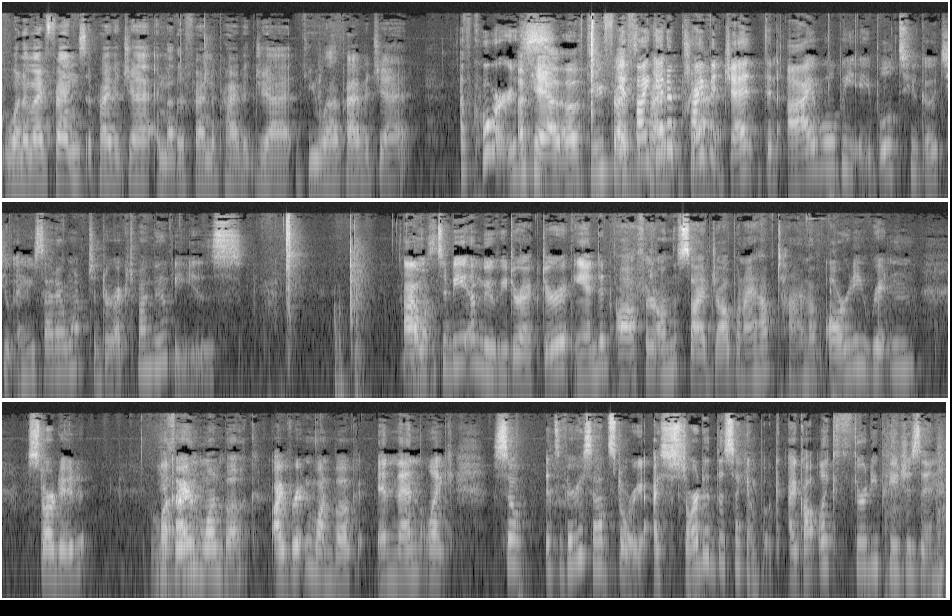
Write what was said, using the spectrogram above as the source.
one of my friends a private jet, another friend a private jet. Do you want a private jet? Of course. Okay, I owe three friends If I get a private private jet, then I will be able to go to any side I want to direct my movies. I want to be a movie director and an author on the side job when I have time. I've already written, started. Like, You've I written- one book. I've written one book and then like so it's a very sad story. I started the second book. I got like 30 pages in.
